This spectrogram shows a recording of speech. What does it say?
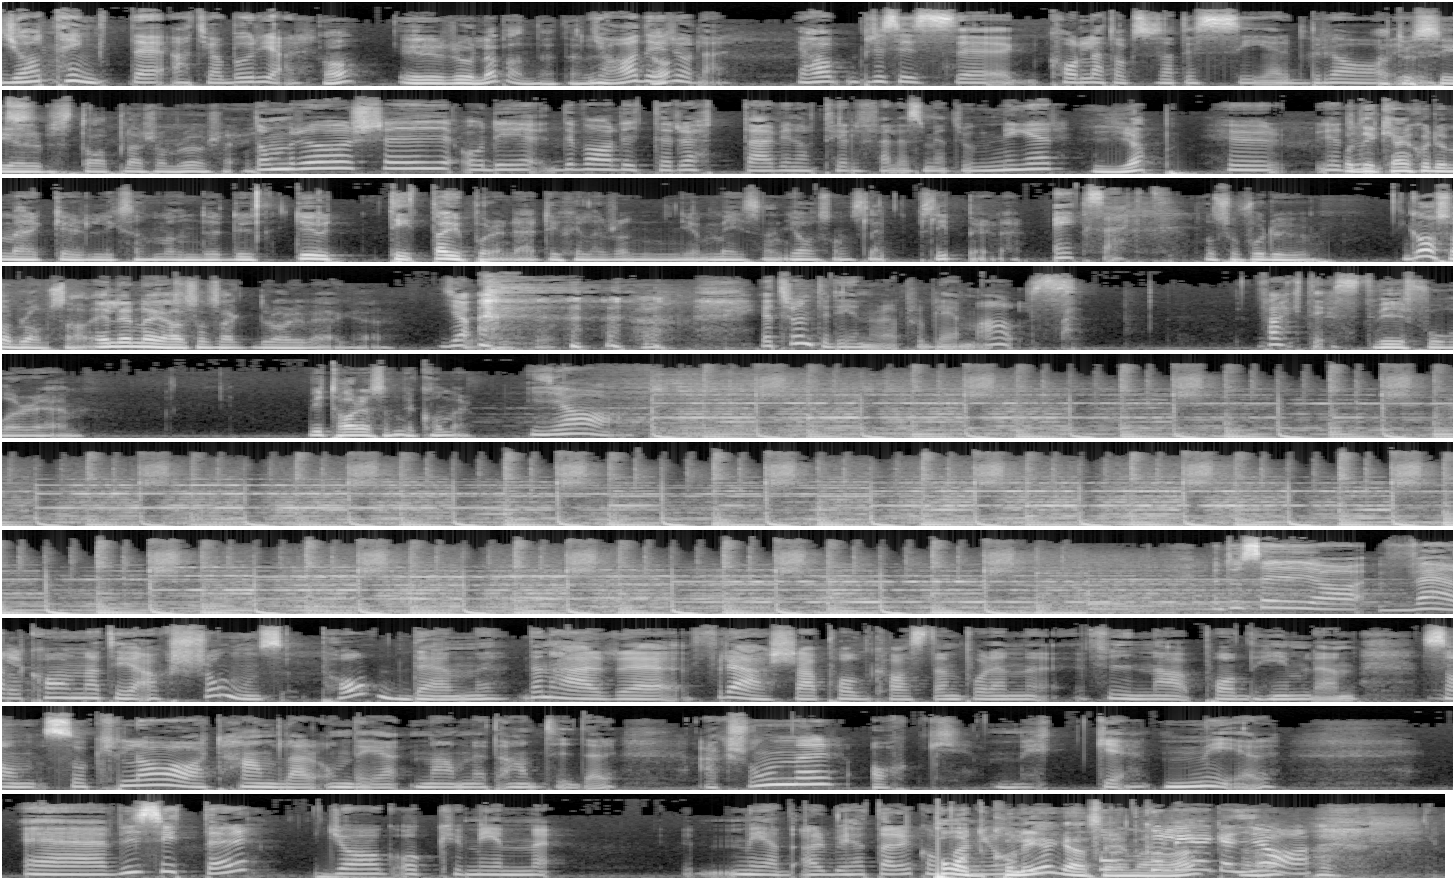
Jag tänkte att jag börjar. Ja, är det rullarbandet? Eller? Ja, det rullar. Jag har precis eh, kollat också så att det ser bra ut. Att du ut. ser staplar som rör sig? De rör sig och det, det var lite rött där vid något tillfälle som jag drog ner. Japp. Hur, jag Och det drog, kanske du märker liksom under... Du, du tittar ju på den där till skillnad från mig som, jag som släpp, slipper det där. Exakt. Och så får du gasa och bromsa. Eller när jag som sagt drar iväg här. Ja. jag tror inte det är några problem alls. Faktiskt. Vi får... Eh, vi tar det som det kommer. Ja. Välkomna till Auktionspodden. Den här eh, fräscha podcasten på den fina poddhimlen som såklart handlar om det namnet antyder. Aktioner och mycket mer. Eh, vi sitter, jag och min medarbetare, kompanjon. Poddkollega säger man? Poddkollega, ja.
